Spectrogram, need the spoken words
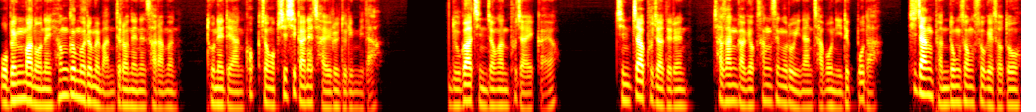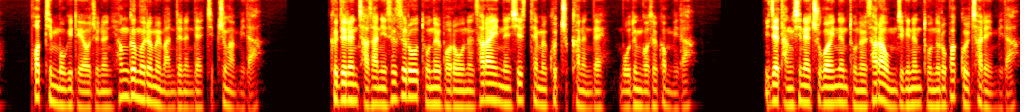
500만 원의 현금 흐름을 만들어내는 사람은 돈에 대한 걱정 없이 시간의 자유를 누립니다. 누가 진정한 부자일까요? 진짜 부자들은 자산 가격 상승으로 인한 자본 이득보다 시장 변동성 속에서도 버팀목이 되어주는 현금 흐름을 만드는 데 집중합니다. 그들은 자산이 스스로 돈을 벌어오는 살아있는 시스템을 구축하는데 모든 것을 겁니다. 이제 당신의 죽어있는 돈을 살아 움직이는 돈으로 바꿀 차례입니다.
